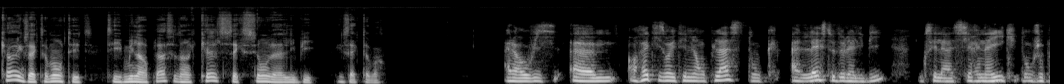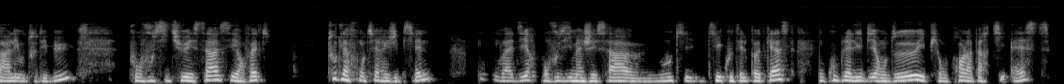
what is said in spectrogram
Quand exactement ont été mis en place et dans quelle section de la Libye exactement? Alors oui, euh, en fait, ils ont été mis en place donc à l'est de la Libye. Donc c'est la Cyrénaïque dont je parlais au tout début. Pour vous situer ça, c'est en fait toute la frontière égyptienne on va dire, pour vous imaginer ça, euh, vous qui, écoutez le podcast, on coupe la Libye en deux et puis on prend la partie est.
